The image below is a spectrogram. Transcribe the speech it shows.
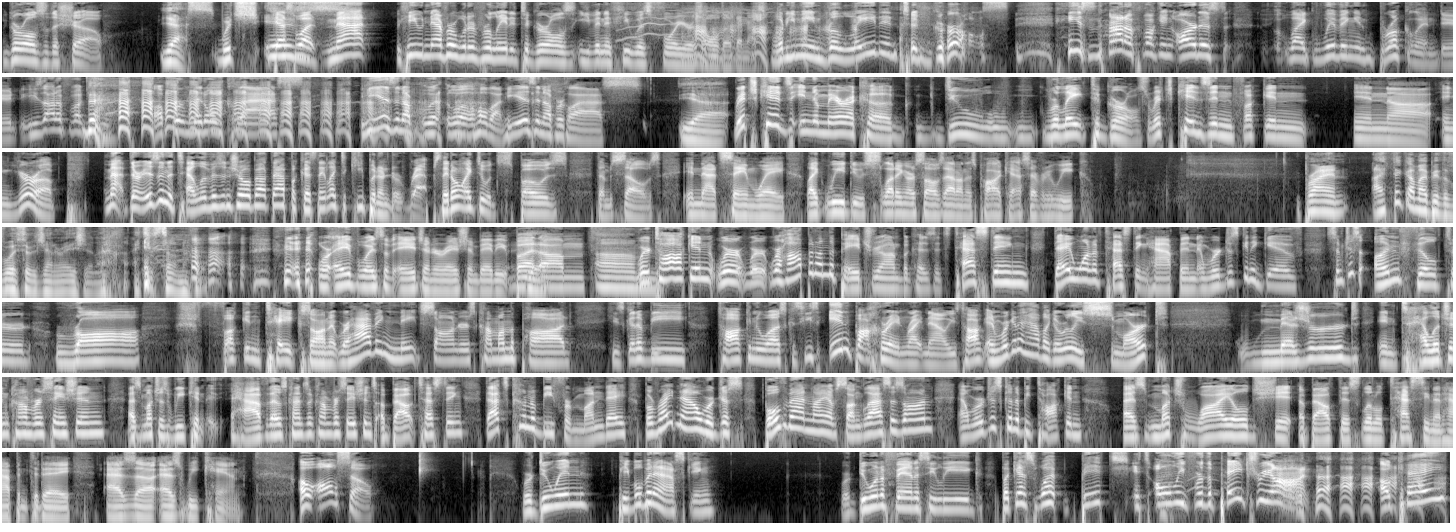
girls of the show. Yes, which is Guess what, Matt? He never would have related to girls even if he was four years older than us. What do you mean related to girls? He's not a fucking artist like living in Brooklyn, dude. He's not a fucking upper middle class. He is an up. Well, hold on. He is an upper class. Yeah, Rich kids in America do relate to girls. Rich kids in fucking in uh in Europe. Matt, there isn't a television show about that because they like to keep it under wraps. They don't like to expose themselves in that same way like we do slutting ourselves out on this podcast every week. Brian. I think I might be the voice of a generation. I just don't know. or a voice of a generation, baby. But Yeah. um Um, we're talking we're we're we're hopping on the Patreon because it's testing. Day 1 of testing happened and we're just going to give some just unfiltered raw sh- fucking takes on it. We're having Nate Saunders come on the pod. He's going to be talking to us cuz he's in Bahrain right now. He's talking and we're going to have like a really smart measured, intelligent conversation as much as we can have those kinds of conversations about testing. That's going to be for Monday. But right now, we're just, both Matt and I have sunglasses on, and we're just going to be talking as much wild shit about this little testing that happened today as uh, as we can. Oh, also, we're doing. People been asking. We're doing a fantasy league, but guess what, bitch? It's only for the Patreon. Okay?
